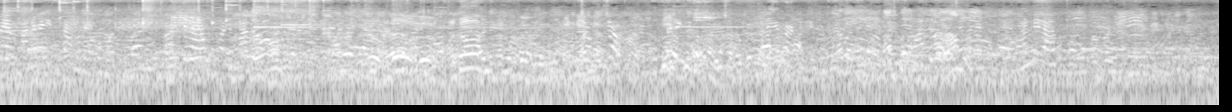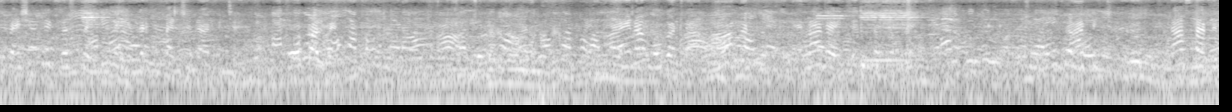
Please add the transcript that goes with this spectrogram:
మేము మనమే ఇస్తాం రాసుకోండి మధు స్పెషల్ రిక్వెస్ట్ పెట్టి వీళ్ళిద్దరికి పెన్షన్ రాపించండి. ఫోటోలు పెట్టి. ఆయన మూగట్ల? ఎలాగ ఇచ్చేస్తారు? రాపించు. రాస్తారు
